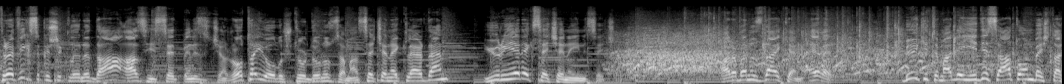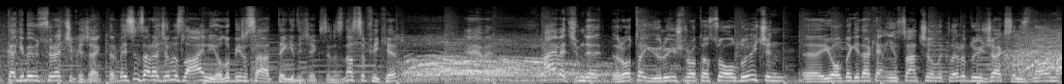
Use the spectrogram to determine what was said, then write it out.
Trafik sıkışıklığını daha az hissetmeniz için rotayı oluşturduğunuz zaman seçeneklerden yürüyerek seçeneğini seçin. Arabanızdayken evet. Büyük ihtimalle 7 saat 15 dakika gibi bir süre çıkacaktır. Ve siz aracınızla aynı yolu 1 saatte gideceksiniz. Nasıl fikir? Evet. Ha evet şimdi rota yürüyüş rotası olduğu için e, yolda giderken insan çığlıkları duyacaksınız normal.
